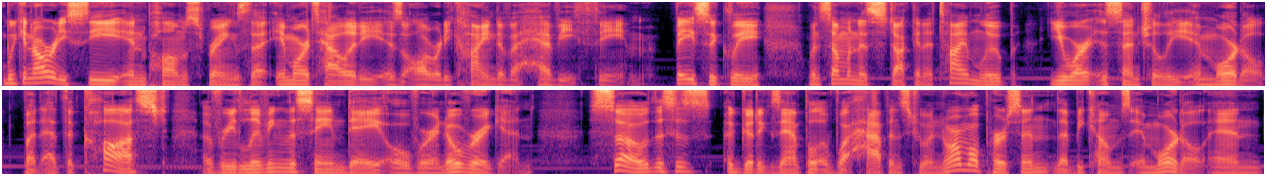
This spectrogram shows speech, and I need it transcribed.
We can already see in Palm Springs that immortality is already kind of a heavy theme. Basically, when someone is stuck in a time loop, you are essentially immortal, but at the cost of reliving the same day over and over again. So, this is a good example of what happens to a normal person that becomes immortal and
